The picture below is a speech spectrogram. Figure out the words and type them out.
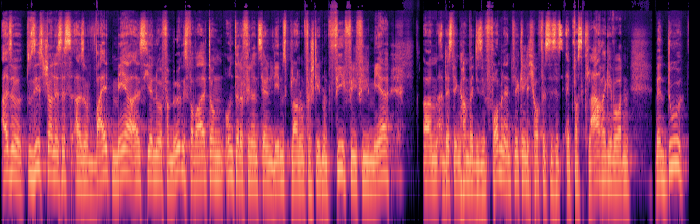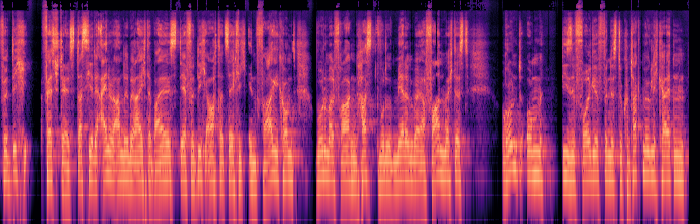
Also, du siehst schon, es ist also weit mehr als hier nur Vermögensverwaltung. Unter der finanziellen Lebensplanung versteht man viel, viel, viel mehr. Ähm, deswegen haben wir diese Formel entwickelt. Ich hoffe, es ist jetzt etwas klarer geworden. Wenn du für dich feststellst, dass hier der ein oder andere Bereich dabei ist, der für dich auch tatsächlich in Frage kommt, wo du mal Fragen hast, wo du mehr darüber erfahren möchtest, rund um diese Folge findest du Kontaktmöglichkeiten.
